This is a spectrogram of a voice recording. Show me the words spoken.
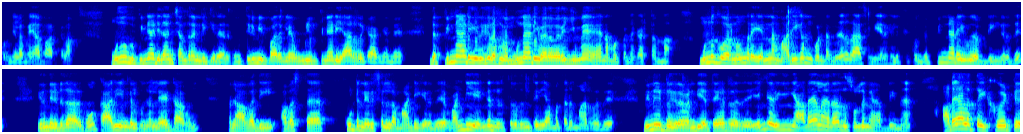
ஒரு நிலைமையா பார்க்கலாம். முதுகுக்கு பின்னாடி தான் சந்திரன் நிற்கிறாரு கொஞ்சம் திரும்பி பாருங்களேன் உங்களுக்கு பின்னாடி யார் இருக்காங்கன்னு. இந்த பின்னாடி இருக்கிறவங்க முன்னாடி வர வரைக்குமே நமக்கு கொஞ்சம் கஷ்டம்தான். முன்னுக்கு வரணுங்கிற எண்ணம் அதிகம் கொண்ட மிதனராசி நேர்களுக்கு கொஞ்சம் பின்னடைவு அப்படிங்கிறது இருந்துக்கிட்டு தான் இருக்கும். காரியங்கள் கொஞ்சம் லேட்டாகும். கொஞ்சம் அவதி அவஸ்தை கூட்ட நெரிசல்ல மாட்டிக்கிறது வண்டியை எங்க நிறுத்துறதுன்னு தெரியாம தடுமாறுறது நின்றுட்டு இருக்கிற வண்டியை தேடுறது எங்க இருக்கீங்க? அடையாளம் ஏதாவது சொல்லுங்க அப்படின்னு அடையாளத்தை கேட்டு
